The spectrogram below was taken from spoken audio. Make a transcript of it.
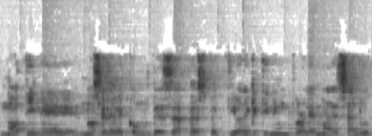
no tiene, no se le ve como desde esa perspectiva de que tiene un problema de salud.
